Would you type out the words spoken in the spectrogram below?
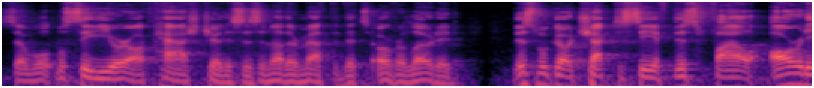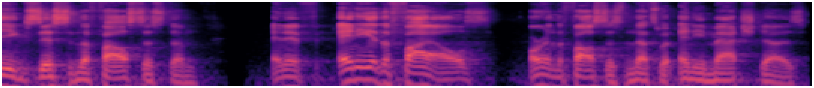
So we'll, we'll see URL cached here. This is another method that's overloaded. This will go check to see if this file already exists in the file system. And if any of the files are in the file system, that's what any match does,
